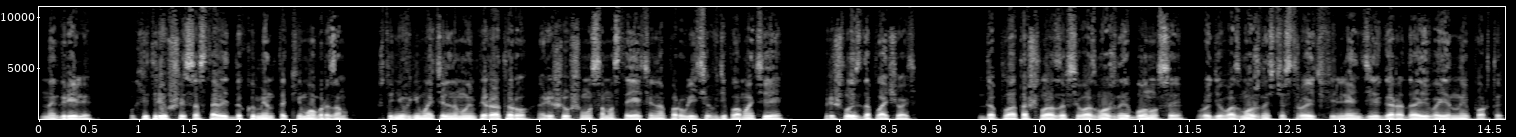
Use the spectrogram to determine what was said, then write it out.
нагрели, ухитрившись составить документ таким образом, что невнимательному императору, решившему самостоятельно порулить в дипломатии, пришлось доплачивать. Доплата шла за всевозможные бонусы, вроде возможности строить в Финляндии города и военные порты.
